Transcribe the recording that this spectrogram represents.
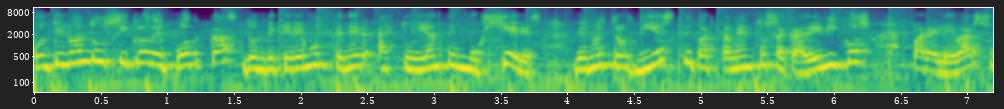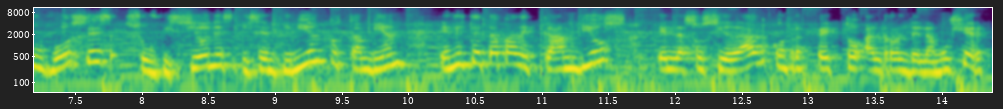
continuando un ciclo de podcast donde queremos tener a estudiantes mujeres de nuestros 10 departamentos académicos para elevar sus voces, sus visiones y sentimientos también en esta etapa de en la sociedad con respecto al rol de la mujer.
